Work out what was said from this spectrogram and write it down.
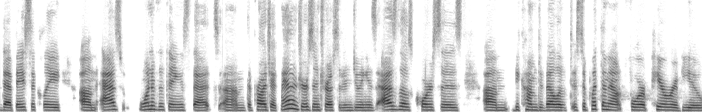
that basically, um, as one of the things that um, the project manager is interested in doing is as those courses um, become developed is to put them out for peer review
